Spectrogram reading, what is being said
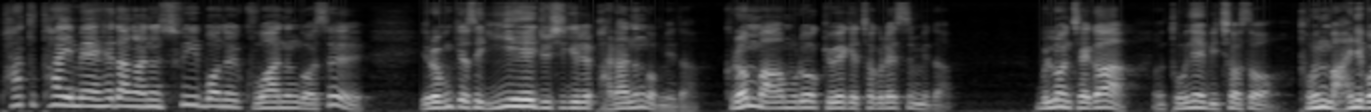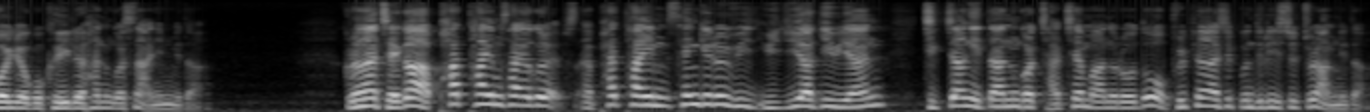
파트타임에 해당하는 수입원을 구하는 것을 여러분께서 이해해 주시기를 바라는 겁니다. 그런 마음으로 교회 개척을 했습니다. 물론 제가 돈에 미쳐서 돈 많이 벌려고 그 일을 하는 것은 아닙니다. 그러나 제가 파트타임 사역을, 파타임 생계를 유지하기 위한 직장이 있다는 것 자체만으로도 불편하실 분들이 있을 줄 압니다.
